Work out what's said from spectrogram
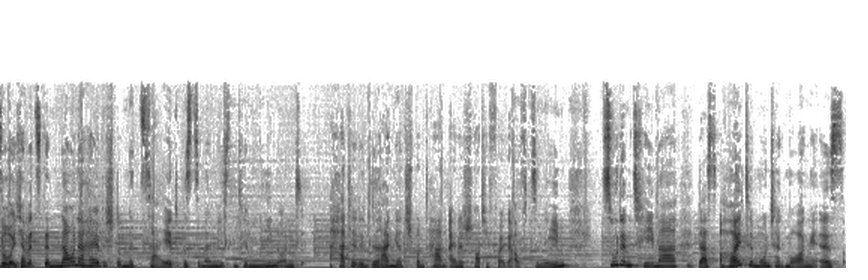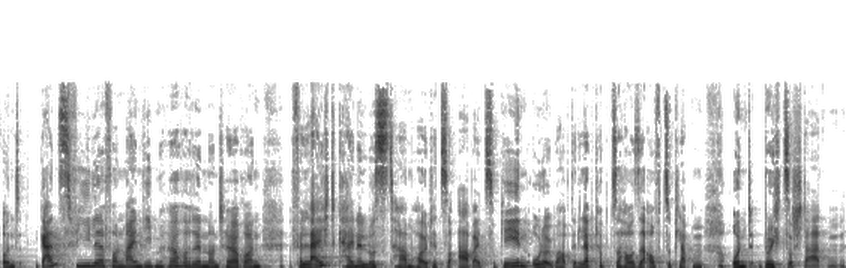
So, ich habe jetzt genau eine halbe Stunde Zeit bis zu meinem nächsten Termin und hatte den Drang, jetzt spontan eine Shorty-Folge aufzunehmen zu dem Thema, das heute Montagmorgen ist und ganz viele von meinen lieben Hörerinnen und Hörern vielleicht keine Lust haben, heute zur Arbeit zu gehen oder überhaupt den Laptop zu Hause aufzuklappen und durchzustarten.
